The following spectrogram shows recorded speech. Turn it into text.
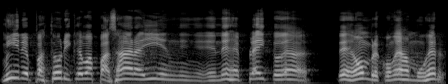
Mire, pastor, ¿y qué va a pasar ahí en, ese pleito de, ese hombre con esa mujer?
